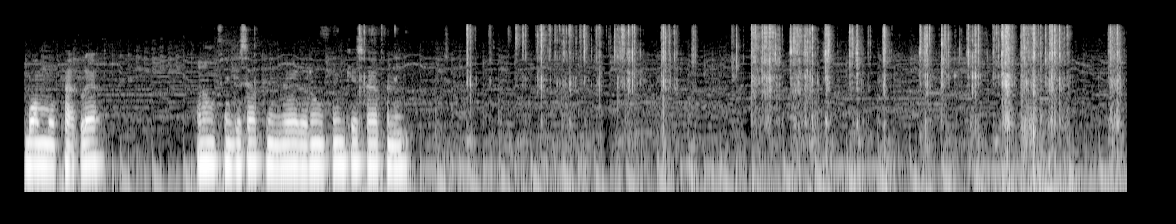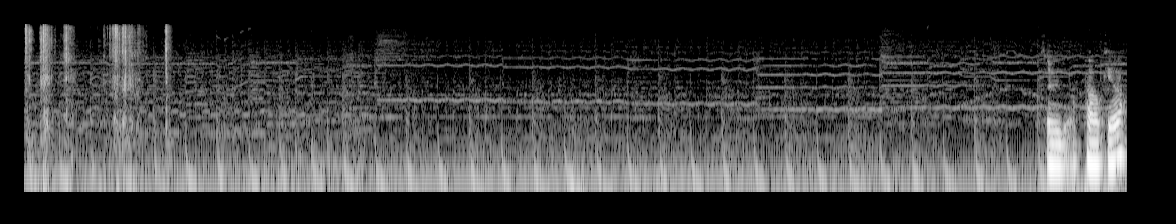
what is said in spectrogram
One more pack left. I don't think it's happening, right? I don't think it's happening. So we got Palkia,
